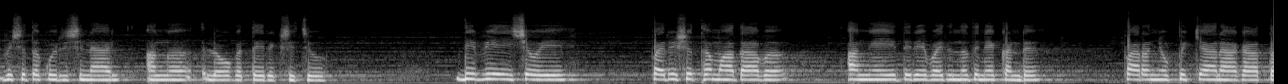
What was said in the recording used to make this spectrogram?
വിശുദ്ധ കുരിശിനാൽ അങ്ങ് ലോകത്തെ രക്ഷിച്ചു. ദിവ്യ ഈശോയെ പരിശുദ്ധ മാതാവ് അങ്ങേയെതിരെ വരുന്നതിനെ കണ്ട് പറഞ്ഞൊപ്പിക്കാനാകാത്ത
